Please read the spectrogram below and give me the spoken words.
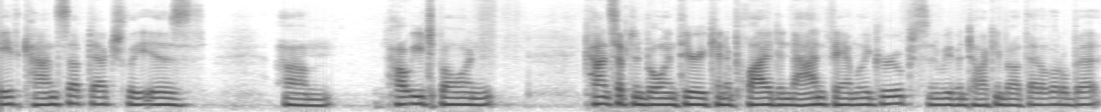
eighth concept actually is um, how each Bowen concept in Bowen theory can apply to non-family groups, and we've been talking about that a little bit.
